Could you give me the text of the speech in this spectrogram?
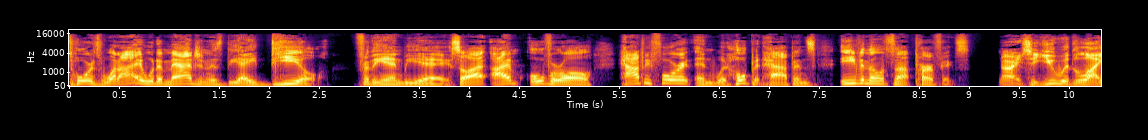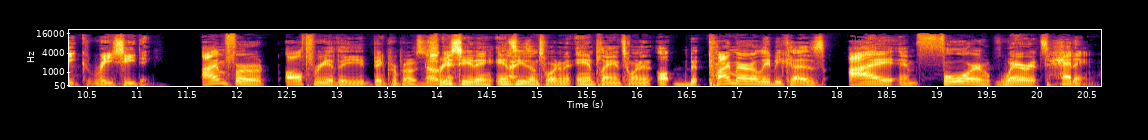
towards what I would imagine is the ideal for the NBA. So I, I'm overall happy for it and would hope it happens, even though it's not perfect. All right. So you would like reseeding? I'm for all three of the big proposals okay. reseeding, in season right. tournament, and play-in tournament, all, primarily because I am for where it's heading.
